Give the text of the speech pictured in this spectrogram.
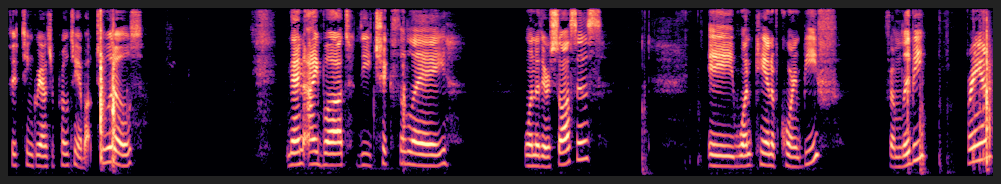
15 grams of protein, about two of those. Then I bought the Chick-fil-A, one of their sauces, a one can of corned beef from Libby brand,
